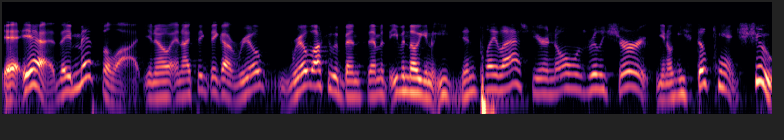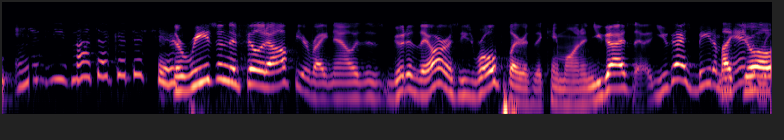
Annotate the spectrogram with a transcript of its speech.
yeah, yeah, they miss a lot, you know, and I think they got real, real lucky with Ben Simmons. Even though you know he didn't play last year, and no one was really sure. You know, he still can't shoot. And he's not that good this year. The reason that Philadelphia right now is as good as they are is these role players that came on, and you guys, you guys beat them like handily. Joel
